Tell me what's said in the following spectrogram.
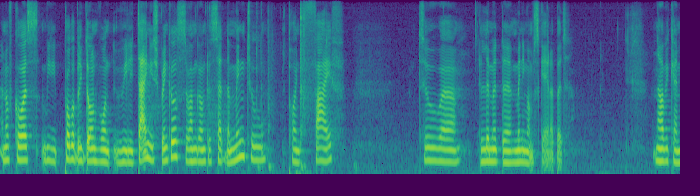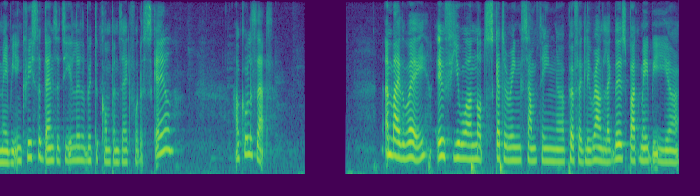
And of course, we probably don't want really tiny sprinkles, so I'm going to set the min to 0.5 to uh, limit the minimum scale a bit. Now we can maybe increase the density a little bit to compensate for the scale. How cool is that? And by the way, if you are not scattering something uh, perfectly round like this, but maybe uh,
